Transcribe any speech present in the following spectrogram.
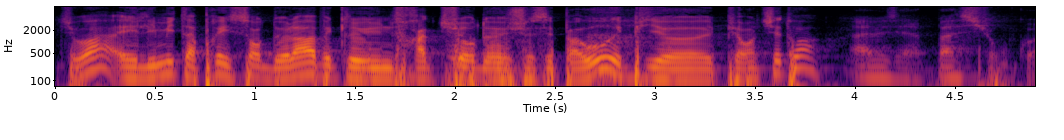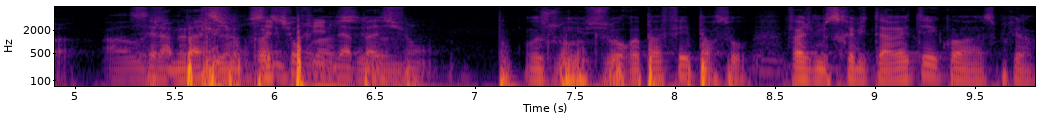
Tu vois Et limite, après, ils sortent de là avec le- une fracture de je sais pas où, et puis, euh, et puis rentrent chez toi. Ah, mais c'est la passion, quoi. Ah ouais, c'est la passion. C'est le prix de la passion. Moi, je l'aurais- je l'aurais pas fait, perso. Enfin, je me serais vite arrêté, quoi, à ce prix-là.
